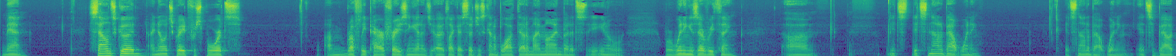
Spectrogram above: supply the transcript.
man, sounds good. I know it's great for sports. I'm roughly paraphrasing it. I, like I said, just kind of blocked out of my mind, but it's, you know, where winning is everything. Um, it's, it's not about winning. It's not about winning. It's about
